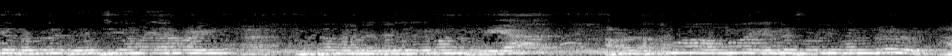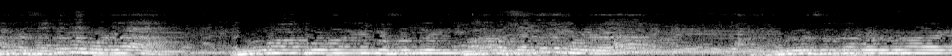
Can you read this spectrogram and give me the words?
மாணிக்க தொட்டில பேச்சியமையானவள் முத்தமருடைய தெரியுமா இப்படியா அவள் அம்மா அம்மா என்று சொல்லிக் கொண்டு ஆனா சத்தத்தை போடுறா. ரூபா ரூபா என்று சொல்லி வரவ சத்தத்தை போடுறா. ஒரு சத்தம் போடுகிறாய்.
